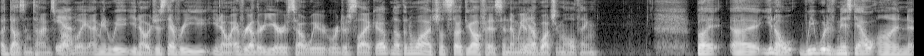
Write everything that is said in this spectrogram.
a dozen times Yeah. probably. I mean, we, you know, just every, you know, every other year or so, we, we're just like, oh, nothing to watch. Let's start The Office. And then we end up watching the whole thing. But, uh, you know, we would have missed out on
